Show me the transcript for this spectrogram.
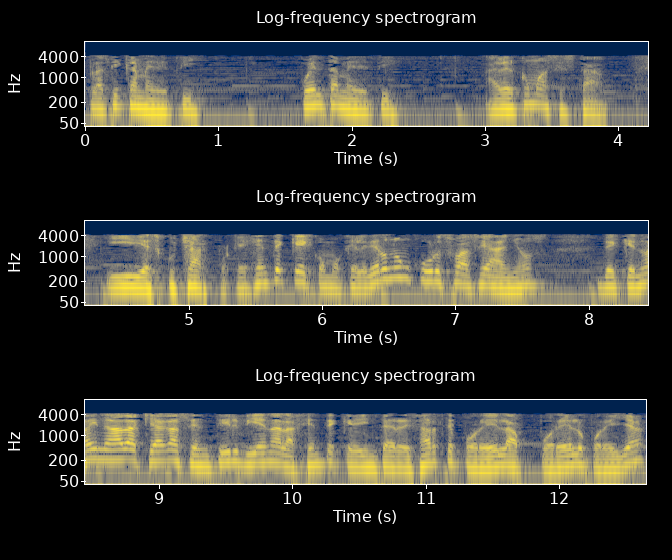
platícame de ti, cuéntame de ti, a ver cómo has estado. Y escuchar, porque hay gente que como que le dieron un curso hace años de que no hay nada que haga sentir bien a la gente que interesarte por él, por él o por ella,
